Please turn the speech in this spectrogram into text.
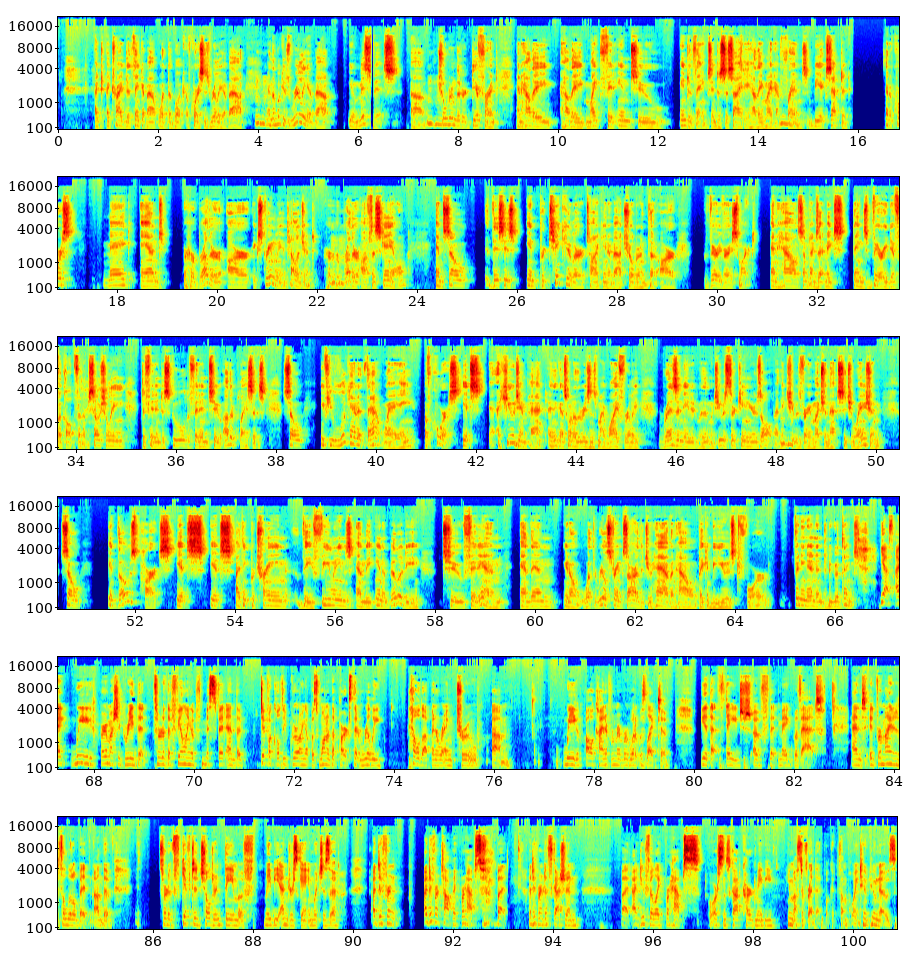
I, I tried to think about what the book, of course, is really about, mm-hmm. and the book is really about you know misfits, uh, mm-hmm. children that are different, and how they how they might fit into into things, into society, how they might have mm-hmm. friends and be accepted. And of course, Meg and her brother are extremely intelligent, her, mm-hmm. her brother off the scale. And so this is in particular talking about children that are very, very smart and how sometimes that makes things very difficult for them socially to fit into school, to fit into other places. So if you look at it that way, of course, it's a huge impact. I think that's one of the reasons my wife really resonated with it when she was 13 years old. I think mm-hmm. she was very much in that situation. So in those parts, it's it's I think portraying the feelings and the inability to fit in, and then you know what the real strengths are that you have and how they can be used for fitting in and to do good things. Yes, I we very much agreed that sort of the feeling of misfit and the difficulty growing up was one of the parts that really held up and rang true. Um, we all kind of remember what it was like to be at that stage of that Meg was at. And it reminded us a little bit on the sort of gifted children theme of maybe Ender's Game, which is a a different a different topic perhaps, but a different discussion. But I do feel like perhaps Orson Scott Card maybe he must have read that book at some point. Who who knows?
